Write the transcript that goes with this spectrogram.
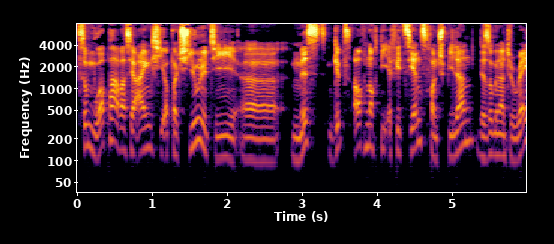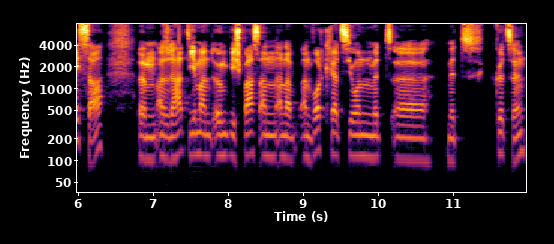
zum Whopper, was ja eigentlich die Opportunity äh, misst, gibt's auch noch die Effizienz von Spielern, der sogenannte Racer. Ähm, also da hat jemand irgendwie Spaß an, an, an Wortkreationen mit, äh, mit Kürzeln.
